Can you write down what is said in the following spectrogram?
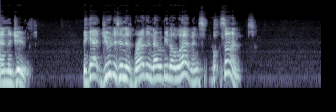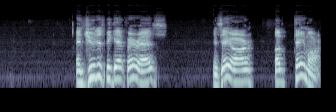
and the Jews. Begat Judas and his brethren, that would be the eleven sons. And Judas begat Pharez and Zahar of Tamar.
